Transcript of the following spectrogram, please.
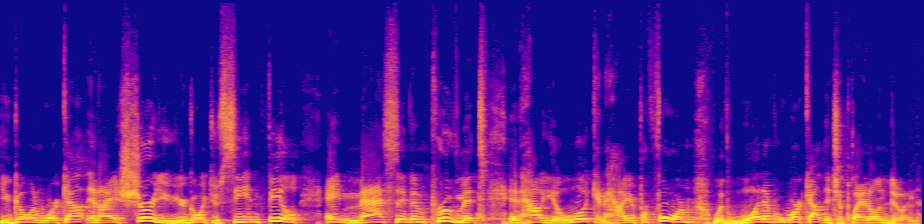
you go and work out, and I assure you, you're going to see and feel a massive improvement in how you look and how you perform with whatever workout that you plan on doing.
